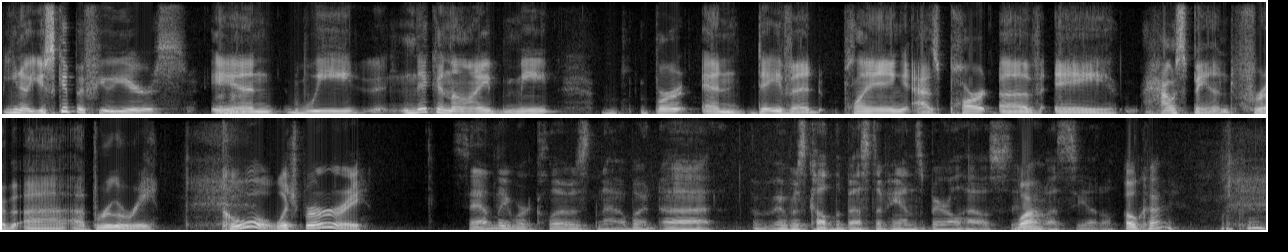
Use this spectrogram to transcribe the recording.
you know, you skip a few years, and we, Nick and I meet Bert and David playing as part of a house band for a, uh, a brewery. Cool. Which brewery? Sadly, we're closed now, but uh, it was called the Best of Hands Barrel House in Wow. West Seattle. Okay. Okay.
